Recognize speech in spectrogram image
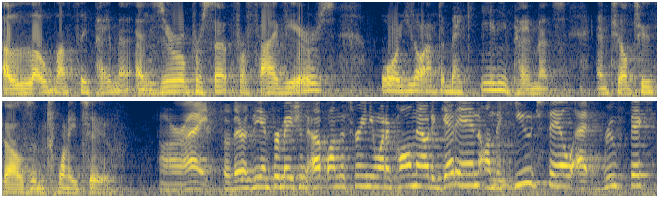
a low monthly payment at mm-hmm. 0% for five years, or you don't have to make any payments until 2022. All right, so there's the information up on the screen. You want to call now to get in on the huge sale at Roof Fix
